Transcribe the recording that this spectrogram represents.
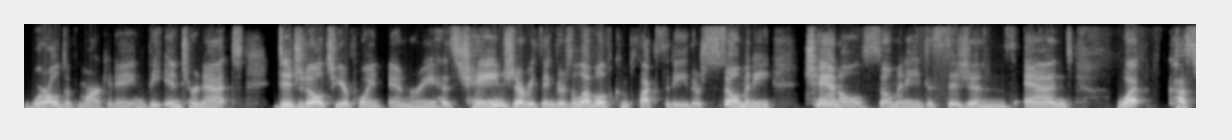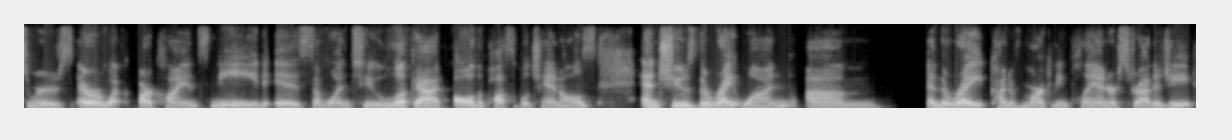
world of marketing, the internet, digital, to your point, Anne Marie, has changed everything. There's a level of complexity. There's so many channels, so many decisions, and what customers or what our clients need is someone to look at all the possible channels and choose the right one um, and the right kind of marketing plan or strategy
